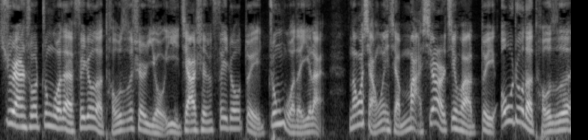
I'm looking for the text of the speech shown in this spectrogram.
居然说中国在非洲的投资是有意加深非洲对中国的依赖。那我想问一下，马歇尔计划对欧洲的投资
